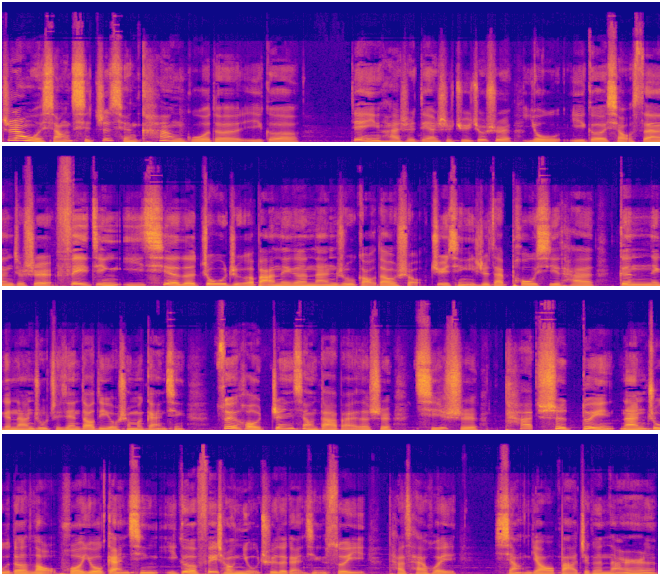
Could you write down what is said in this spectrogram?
这让我想起之前看过的一个。电影还是电视剧，就是有一个小三，就是费尽一切的周折把那个男主搞到手。剧情一直在剖析他跟那个男主之间到底有什么感情。最后真相大白的是，其实他是对男主的老婆有感情，一个非常扭曲的感情，所以他才会想要把这个男人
